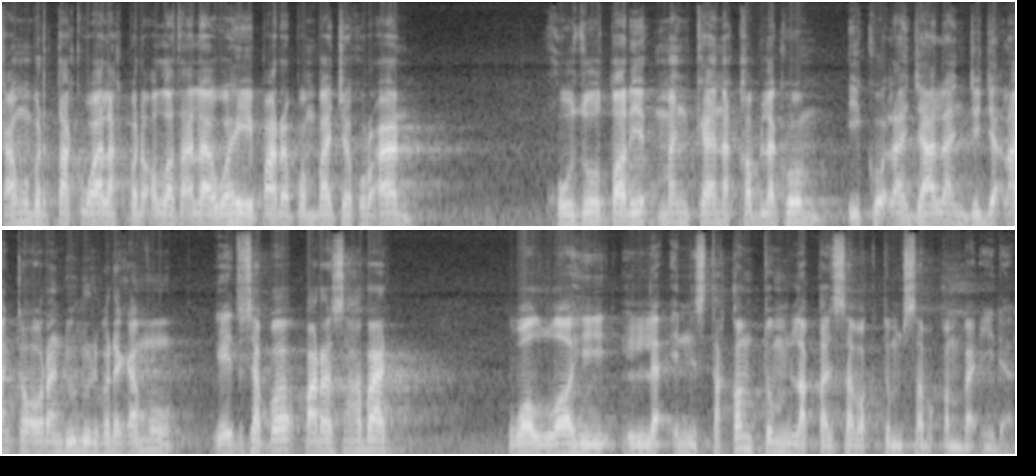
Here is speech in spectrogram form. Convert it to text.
Kamu bertakwalah kepada Allah Taala wahai para pembaca Quran. Khuzu tariq man kana qablakum. Ikutlah jalan jejak langkah orang dulu daripada kamu, yaitu siapa? Para sahabat. Wallahi la in istaqamtum laqad sabaqtum sabqan ba'ida.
